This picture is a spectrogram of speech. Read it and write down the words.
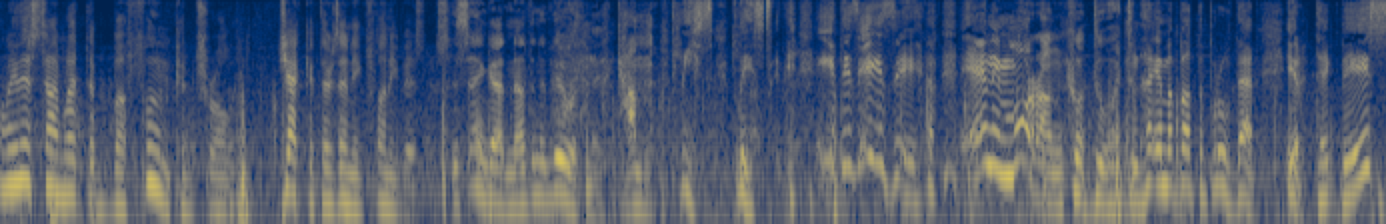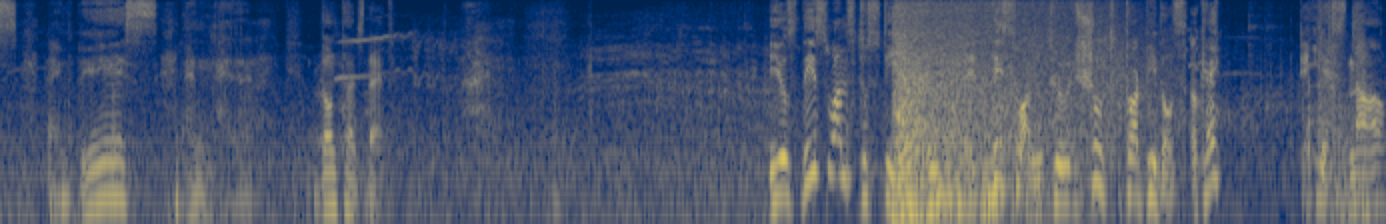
Only this time let the buffoon control it. Check if there's any funny business. This ain't got nothing to do with me. Come, please, please. It is easy. Any moron could do it, and I am about to prove that. Here, take this, and this, and... don't touch that. Use these ones to steal, and this one to shoot torpedoes, okay? Yes, now,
